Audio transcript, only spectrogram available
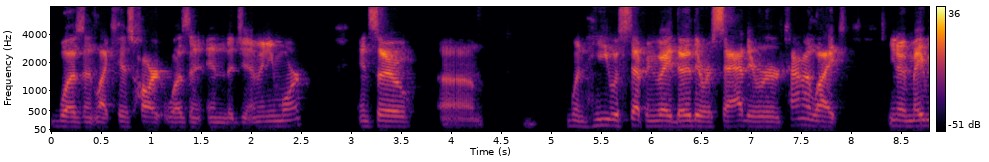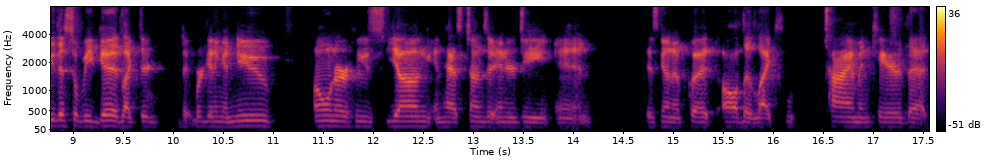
wasn't like his heart wasn't in the gym anymore, and so um, when he was stepping away, though they were sad, they were kind of like, you know, maybe this will be good. Like they're we're getting a new owner who's young and has tons of energy and is going to put all the like time and care that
